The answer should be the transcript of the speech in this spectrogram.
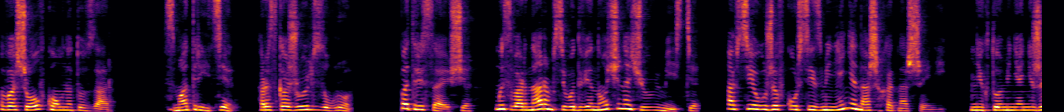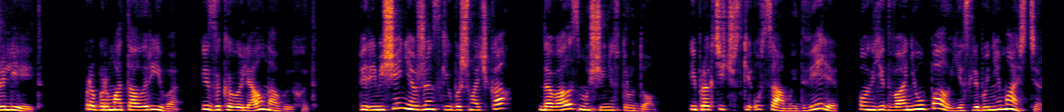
Вошел в комнату Зар. «Смотрите, расскажу Эльзуру». «Потрясающе. Мы с Варнаром всего две ночи ночуем вместе, а все уже в курсе изменения наших отношений. Никто меня не жалеет», – пробормотал Рива и заковылял на выход. Перемещение в женских башмачках давалось мужчине с трудом, и практически у самой двери он едва не упал, если бы не мастер.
